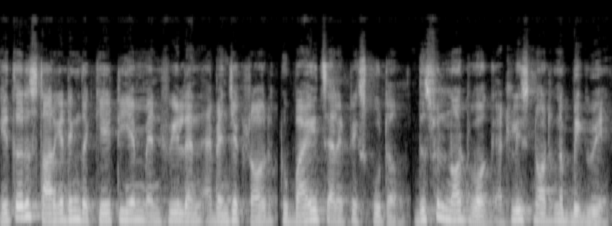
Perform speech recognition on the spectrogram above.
Ather is targeting the KTM, Enfield and Avenger crowd to buy its electric scooter. This will not work, at least not in a big way.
